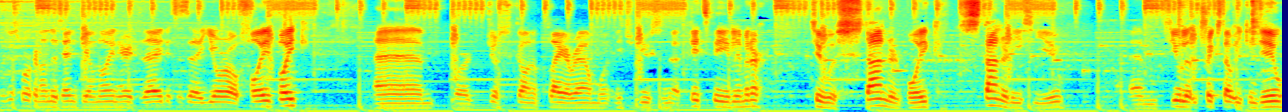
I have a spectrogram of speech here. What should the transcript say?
we're just working on this MT-09 here today. This is a Euro 5 bike. Um, we're just going to play around with introducing a pit speed limiter to a standard bike, standard ECU. Um, a few little tricks that we can do,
